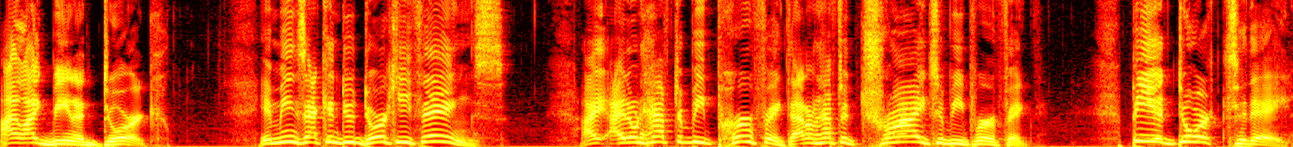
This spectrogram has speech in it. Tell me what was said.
I like being a dork. It means I can do dorky things. I, I don't have to be perfect. I don't have to try to be perfect. Be a dork today.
